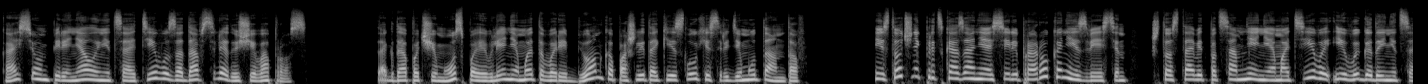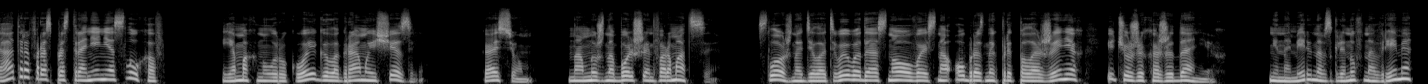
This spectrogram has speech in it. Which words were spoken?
Кассиум перенял инициативу, задав следующий вопрос. Тогда почему с появлением этого ребенка пошли такие слухи среди мутантов? Источник предсказания о силе пророка неизвестен, что ставит под сомнение мотивы и выгоды инициаторов распространения слухов. Я махнул рукой, и голограммы исчезли. «Кассиум, нам нужно больше информации. Сложно делать выводы, основываясь на образных предположениях и чужих ожиданиях. Ненамеренно взглянув на время,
